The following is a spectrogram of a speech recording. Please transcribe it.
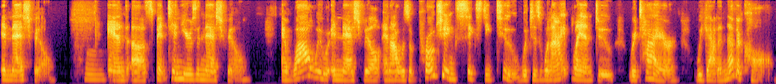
in Nashville mm. and uh, spent 10 years in Nashville. And while we were in Nashville and I was approaching 62, which is when I planned to retire, we got another call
